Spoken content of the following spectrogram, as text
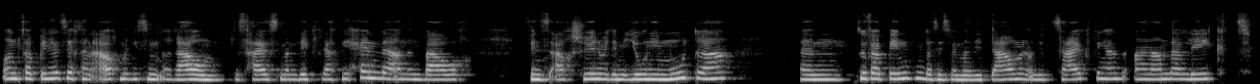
und verbindet sich dann auch mit diesem Raum. Das heißt, man legt vielleicht die Hände an den Bauch. Ich finde es auch schön mit dem Yoni Mudra ähm, zu verbinden. Das ist, wenn man die Daumen und die Zeigfinger aneinander legt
